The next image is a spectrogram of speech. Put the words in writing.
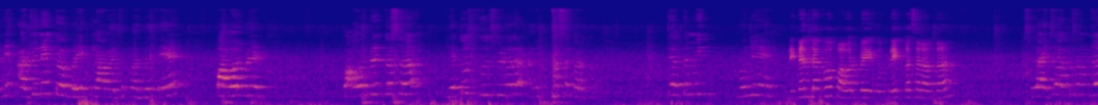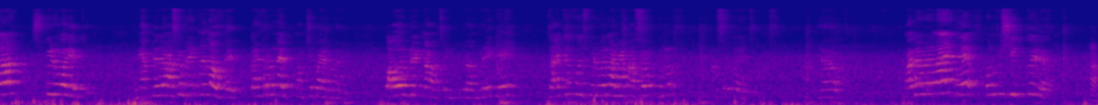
आणि अजून एक ब्रेक लावायची पद्धत आहे पॉवर ब्रेक पॉवर ब्रेक कसं? येतोच फुल स्पीडवर आणि कसं करतात ते आता मी म्हणजे रिटर्न दाखव पॉवर ब्रेक ब्रेक कसा लावतात? जायचं आता समजा स्पीडवर येतो आणि आपल्याला असं ब्रेक नाही लावता येत कंट्रोल नाही मागच्या पायामध्ये पॉवर ब्रेक नावाचा एक ब्रेक आहे जायचं फुल स्पीडवर आणि असं करून असं करायचं हे बघा. मला एवढं नाही ते पण मी शिकतोय जरा हां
